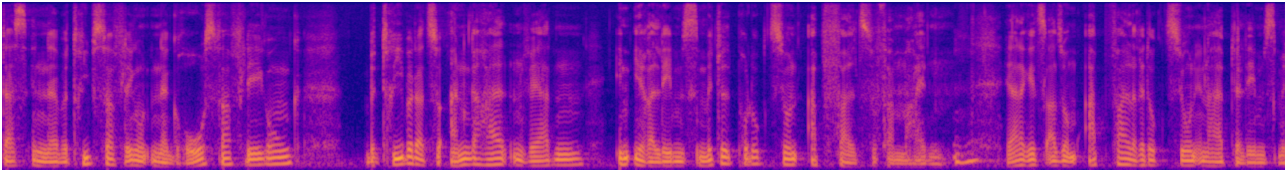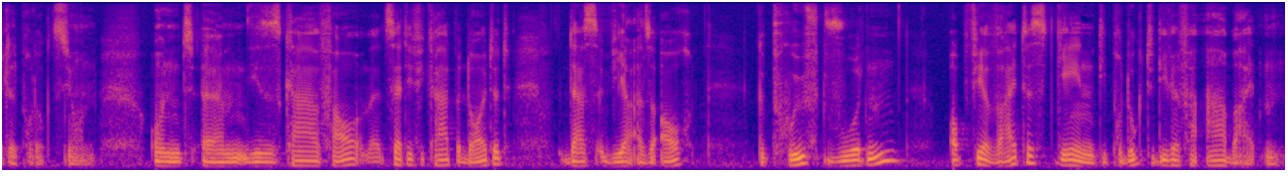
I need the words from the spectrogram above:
dass in der Betriebsverpflegung und in der Großverpflegung Betriebe dazu angehalten werden, in ihrer Lebensmittelproduktion Abfall zu vermeiden. Ja, da geht es also um Abfallreduktion innerhalb der Lebensmittelproduktion. Und ähm, dieses KHV-Zertifikat bedeutet, dass wir also auch geprüft wurden, ob wir weitestgehend die Produkte, die wir verarbeiten,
